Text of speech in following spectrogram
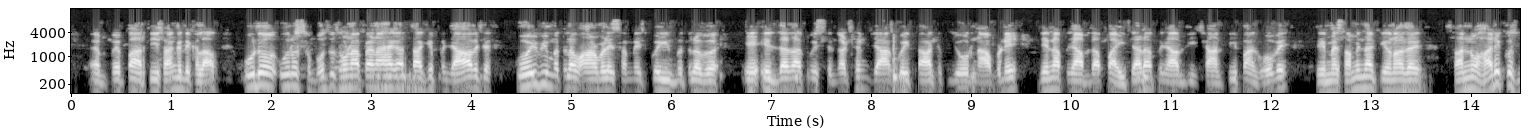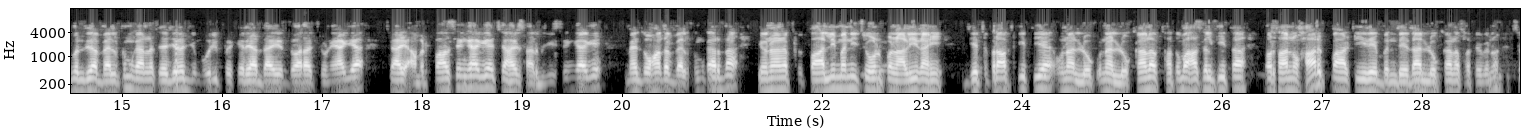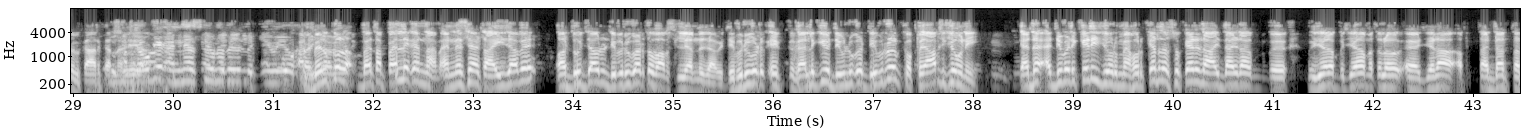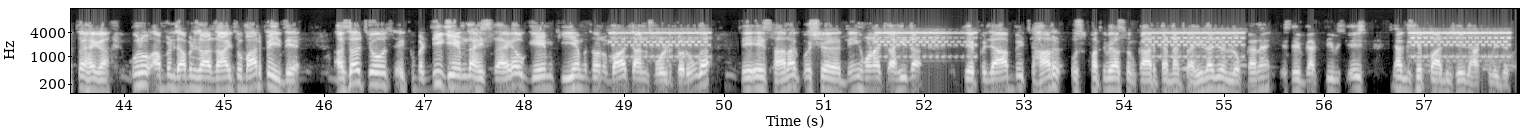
ਭਾਰਤੀ ਸੰਘ ਦੇ ਖਿਲਾਫ ਉਹਨੂੰ ਉਹਨੂੰ ਸੰਬੋਧਿਤ ਹੋਣਾ ਪੈਣਾ ਹੈਗਾ ਤਾਂ ਕਿ ਪੰਜਾਬ 'ਚ ਕੋਈ ਵੀ ਮਤਲਬ ਆਉਣ ਵਾਲੇ ਸਮੇਂ 'ਚ ਕੋਈ ਮਤਲਬ ਇਦਾਂ ਦਾ ਕੋਈ ਸੰਗਠਨ ਜਾਂ ਕੋਈ ਤਾਕਤ ਜ਼ੋਰ ਨਾ ਫੜੇ ਜਿਹਨਾਂ ਪੰਜਾਬ ਦਾ ਭਾਈਚਾਰਾ, ਪੰਜਾਬ ਦੀ ਸ਼ਾਂਤੀ ਭੰਗ ਹੋਵੇ, ਤੇ ਮੈਂ ਸਮਝਦਾ ਕਿ ਉਹਨਾਂ ਦਾ, ਸਾਨੂੰ ਹਰ ਇੱਕ ਉਸ ਬੰਦੇ ਦਾ ਵੈਲਕਮ ਕਰਨਾ ਚਾਹੀਦਾ, ਜਿਹੜਾ ਜਮਹੂਰੀ ਪ੍ਰਕਿਰਿਆ ਦਾ ਦੁਆਰਾ ਚੁਣਿਆ ਗਿਆ, ਚਾਹੇ ਅਮਰਪਾਲ ਸਿੰਘ ਹੈਗੇ, ਚਾਹੇ ਸਰਬਜੀਤ ਸਿੰਘ ਹੈਗੇ, ਮੈਂ ਦੋਹਾਂ ਦਾ ਵੈਲਕਮ ਕਰਦਾ ਕਿ ਉਹਨਾਂ ਨੇ ਪਾਰਲੀਮਾਨੀ ਚੋਣ ਪ੍ਰਣਾਲੀ ਰਾਹੀਂ ਜਿੱਤ ਪ੍ਰਾਪਤ ਕੀਤੀ ਹੈ ਉਹਨਾਂ ਲੋਕ ਉਹਨਾਂ ਲੋਕਾਂ ਦਾ ਫਤਵਾ ਹਾਸਲ ਕੀਤਾ ਔਰ ਸਾਨੂੰ ਹਰ ਪਾਰਟੀ ਦੇ ਬੰਦੇ ਦਾ ਲੋਕਾਂ ਦਾ ਫਤਵੇ ਨੂੰ ਸਵੀਕਾਰ ਕਰਨਾ ਚਾਹੀਦਾ। ਕਿਉਂਕਿ ਐਨਐਸਸੀ ਉਹਨਾਂ ਦੇ ਲੱਗੀ ਹੋਈ ਹੈ ਬਿਲਕੁਲ ਮੈਂ ਤਾਂ ਪਹਿਲੇ ਕਹਿੰਦਾ ਐਨਐਸਏ ਹਟਾਈ ਜਾਵੇ ਔਰ ਦੂਜਾ ਉਹਨੂੰ ਡਿਬਰੂਗੜ੍ਹ ਤੋਂ ਵਾਪਸ ਲਿਆਂਦਾ ਜਾਵੇ। ਡਿਬਰੂਗੜ੍ਹ ਇੱਕ ਗੱਲ ਕੀ ਡਿਬਰੂਗੜ੍ਹ ਡਿਬਰੂਗੜ੍ਹ ਕ- ਪੰਜਾਬ 'ਚ ਕਿਉਂ ਨਹੀਂ? ਐਡਾ ਐਡੀ ਵੱਡੀ ਕਿਹੜੀ ਜੁਰਮ ਹੈ ਹੋਰ ਕਿਹੜਾ ਦੱਸੋ ਕਿਹੜੇ ਰਾਜ ਦਾ ਜਿਹੜਾ ਜਿਹੜਾ ਜਿਹੜਾ ਮਤਲਬ ਜਿਹੜਾ ਐਡਾ ਤੱਤ ਹੈਗਾ ਉਹਨੂੰ ਆਪਣੇ ਆਪਣੇ ਰਾਜ ਤੋਂ ਬਾਹਰ ਭੇਜਦੇ ਆ। ਅਸਲ 'ਚ ਉਹ ਇੱਕ ਵੱਡੀ ਗੇਮ ਦਾ ਹਿੱਸਾ ਹੈਗਾ ਉਹ ਗੇਮ ਕੀ ਹੈ ਮੈਂ ਤੁਹਾਨੂੰ ਬਾਅਦ 'ਚ ਅਨਫੋਲਡ ਕਰੂੰਗਾ ਤੇ ਇਹ ਸਾਰਾ ਕੁਝ ਨਹੀਂ ਹੋਣਾ ਚਾਹੀਦਾ। ਤੇ ਪੰਜਾਬ ਵਿੱਚ ਹਰ ਉਸ ਫਤਵੇ ਦਾ ਸਵੀਕਾਰ ਕਰਨਾ ਚਾਹੀਦਾ ਜੋ ਲੋਕਾਂ ਨੇ ਕਿਸੇ ਵਿਅਕਤੀ ਵਿਸ਼ੇਸ਼ ਜਾਂ ਕਿਸੇ ਪਾਰਟੀ ਵਿਸ਼ੇਸ਼ ਹੱਕ ਵੀ ਦਿੱਤਾ।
